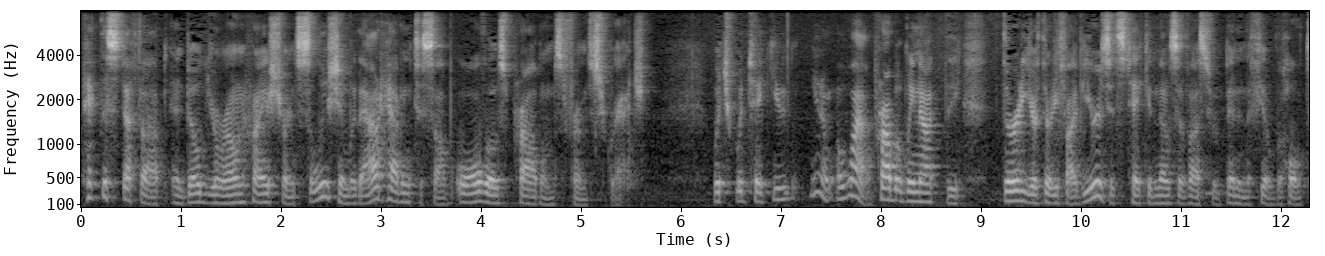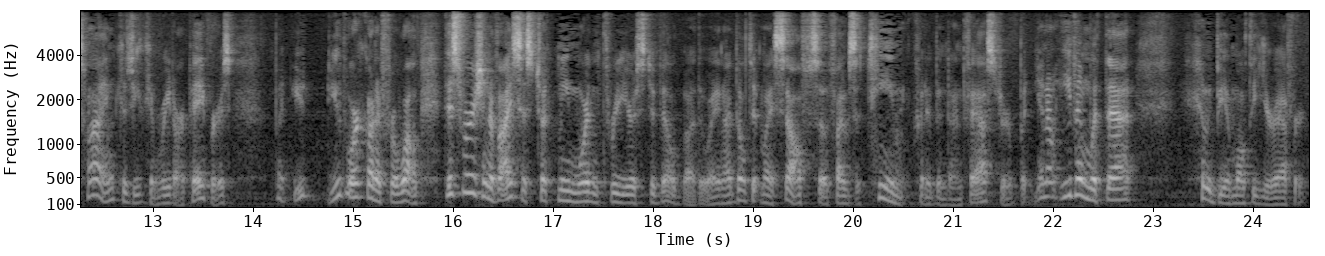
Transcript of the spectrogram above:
pick this stuff up and build your own high assurance solution without having to solve all those problems from scratch, which would take you, you know, a while. Probably not the 30 or 35 years it's taken those of us who've been in the field the whole time, because you can read our papers, but you'd, you'd work on it for a while. This version of ISIS took me more than three years to build, by the way, and I built it myself, so if I was a team, it could have been done faster. But, you know, even with that, it would be a multi-year effort.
